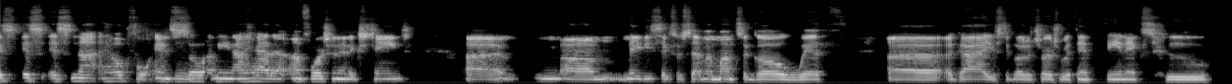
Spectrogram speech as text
it's it's it's not helpful. And mm. so, I mean, I had an unfortunate exchange, uh, um, maybe six or seven months ago with uh, a guy I used to go to church with in Phoenix who,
